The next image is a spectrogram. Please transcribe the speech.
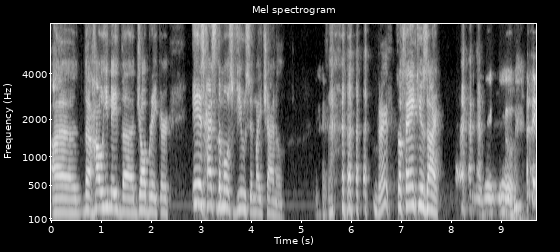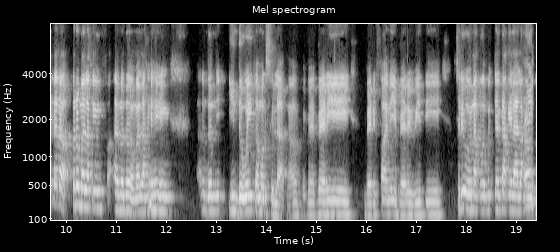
uh, the how he made the jawbreaker is has the most views in my channel. Great. So thank you, Zark. Thank you. Ate, pero, pero malaking, ano doon, malaking, ano doon, in the way ka magsulat, no? Very, very funny, very witty. Actually, una ko, nagkakilala kami,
